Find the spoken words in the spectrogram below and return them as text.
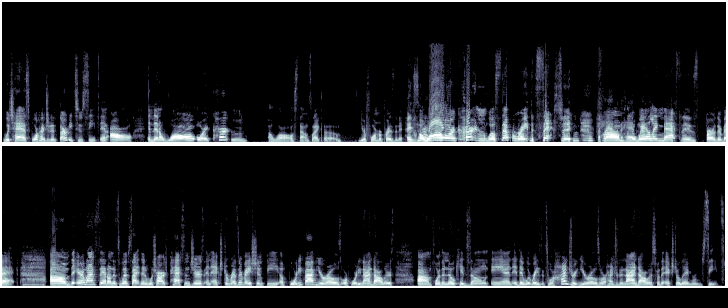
which has 432 seats in all, and then a wall or a curtain. A wall sounds like um, your former president. A wall or a curtain will separate the section The from the the, wailing masses further back. Um, the airline said on its website that it will charge passengers an extra reservation fee of 45 euros or $49 um, for the no kids zone, and they would raise it to 100 euros or $109 for the extra legroom seats.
